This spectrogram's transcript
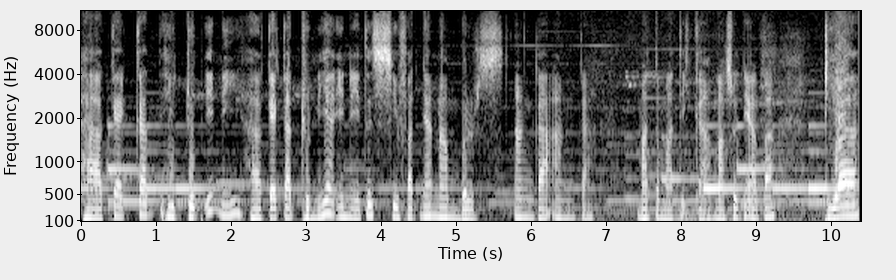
hakikat hidup ini, hakikat dunia ini itu sifatnya numbers, angka-angka, matematika. Maksudnya apa? Dia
